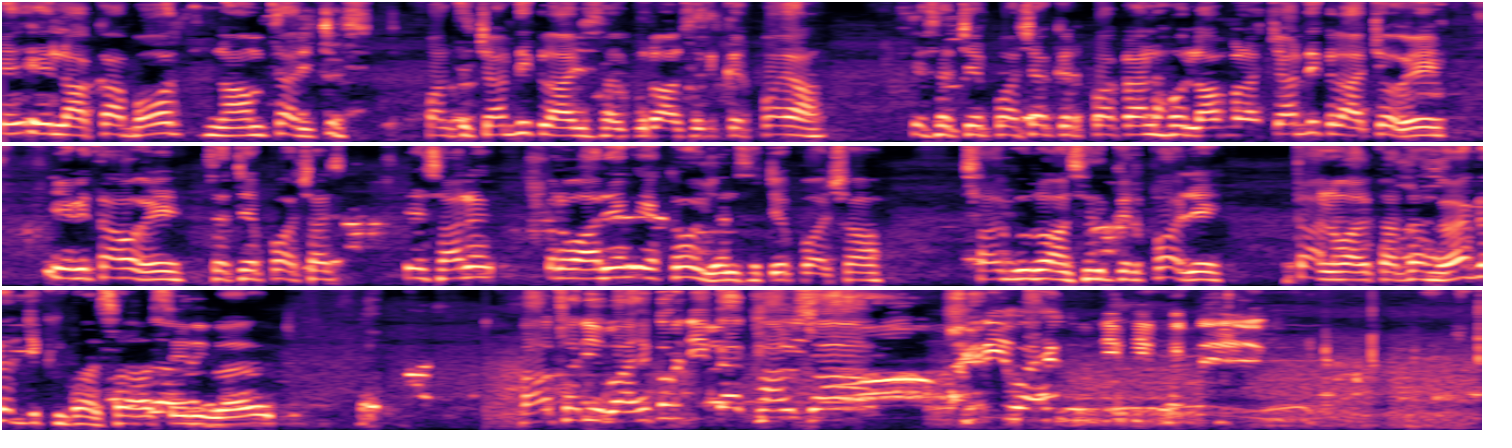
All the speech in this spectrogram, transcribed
ਇਹ ਇਹ ਇਲਾਕਾ ਬਹੁਤ ਨਾਮਧਾਰੀ ਚ ਪੰਥ ਚੜ੍ਹਦੀ ਕਲਾ ਚ ਸਤਿਗੁਰੂ ਰਾਮ ਸਿੰਘ ਦੀ ਕਿਰਪਾ ਆ। ਕਿ ਸੱਚੇ ਪਾਤਸ਼ਾਹ ਕਿਰਪਾ ਕਰਨ ਹੋਲਾ ਮਹੱਲਾ ਚੜ੍ਹਦੀ ਕਲਾ ਚ ਹੋਵੇ ਏਕਤਾ ਹੋਵੇ, ਸੱਚੇ ਪਾਤਸ਼ਾਹ ਇਹ ਸਾਰੇ ਪਰਿਵਾਰ ਇੱਕ ਹੋ ਜਾਣ ਸੱਚੇ ਪਾਤਸ਼ਾਹ। ਸਤਿਗੁਰੂ ਰਾਮ ਸਿੰਘ ਦੀ ਕਿਰਪਾ ਜੇ। ਧੰਨਵਾਦ ਕਰਦਾ ਵਾਹਿਗੁਰੂ ਜੀ ਕੀ ਖਾਲਸਾ, ਸ੍ਰੀ ਵਾਹਿਗੁਰੂ ਜੀ ਖਾਲਸਾ ਜੀ, ਵਾਹਿਗੁਰੂ ਜੀ ਦਾ ਖਾਲਸਾ, ਸ਼੍ਰੀ ਵਾਹਿਗੁਰੂ ਜੀ ਕੀ ਫਤਿਹ।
